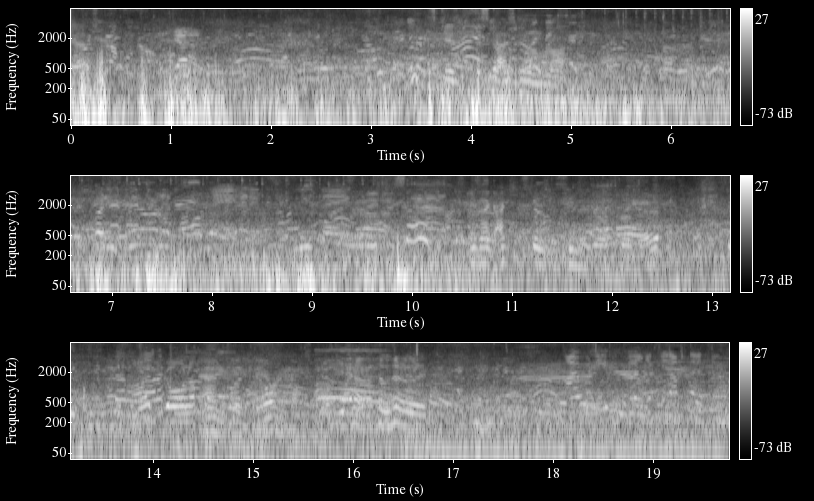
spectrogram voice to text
There. Yeah. This, kid, this guy's gonna rock. But he's been on it all day and it's Tuesday. He's like, I can stay with the senior girl for a bit. Going up And until Cameron comes back. Yeah, literally. I wouldn't even be able to get up that hill.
